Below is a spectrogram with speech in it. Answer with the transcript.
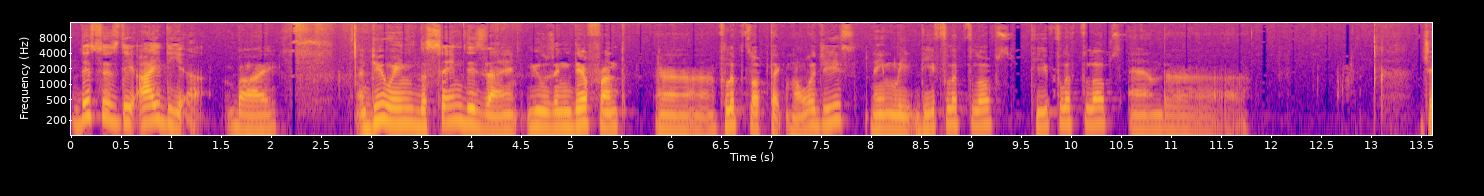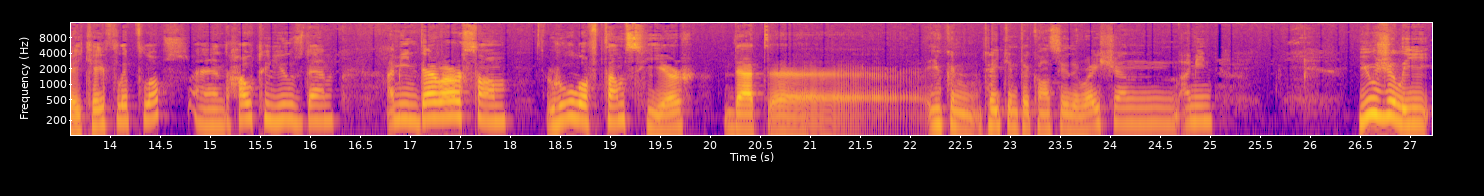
this is the idea by doing the same design using different uh, flip-flop technologies, namely D flip-flops, T flip-flops, and uh, JK flip-flops, and how to use them. I mean, there are some rule of thumbs here that uh, you can take into consideration. I mean, Usually,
